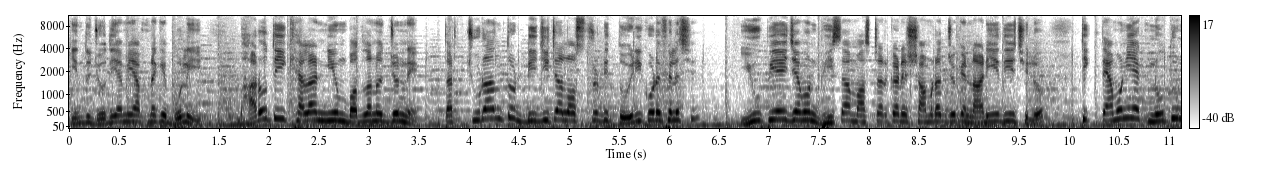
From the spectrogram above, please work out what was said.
কিন্তু যদি আমি আপনাকে বলি ভারতেই খেলার নিয়ম বদলানোর জন্যে তার চূড়ান্ত ডিজিটাল অস্ত্রটি তৈরি করে ফেলেছে। ইউপিআই যেমন ভিসা মাস্টার কার্ডের সাম্রাজ্যকে নাড়িয়ে দিয়েছিল, ঠিক তেমনই এক নতুন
